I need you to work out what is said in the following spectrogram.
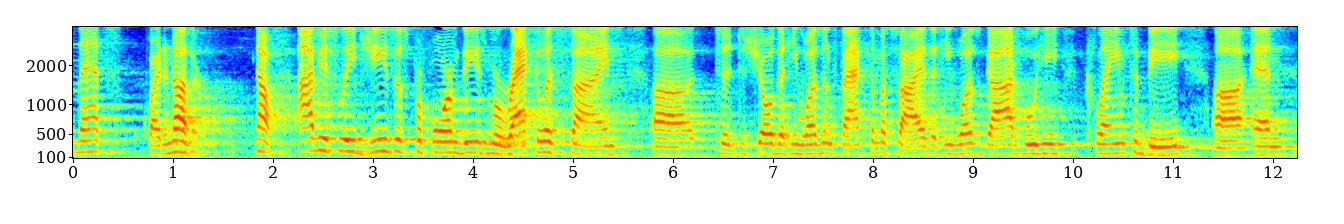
that's quite another. Now, obviously, Jesus performed these miraculous signs uh, to, to, show that he was, in fact, the Messiah, that he was God who he claimed to be. Uh, and,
